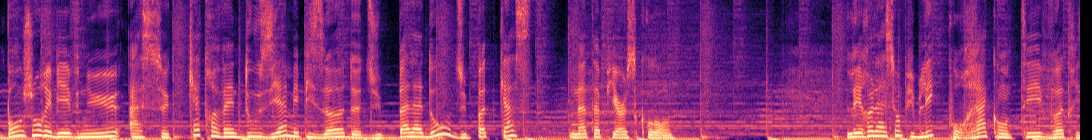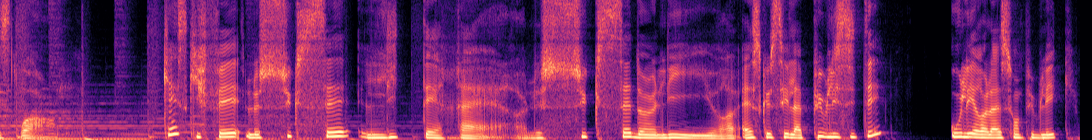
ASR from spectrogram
Bonjour et bienvenue à ce 92e épisode du balado du podcast Nata School. Les relations publiques pour raconter votre histoire. Qu'est-ce qui fait le succès littéraire, le succès d'un livre? Est-ce que c'est la publicité ou les relations publiques?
